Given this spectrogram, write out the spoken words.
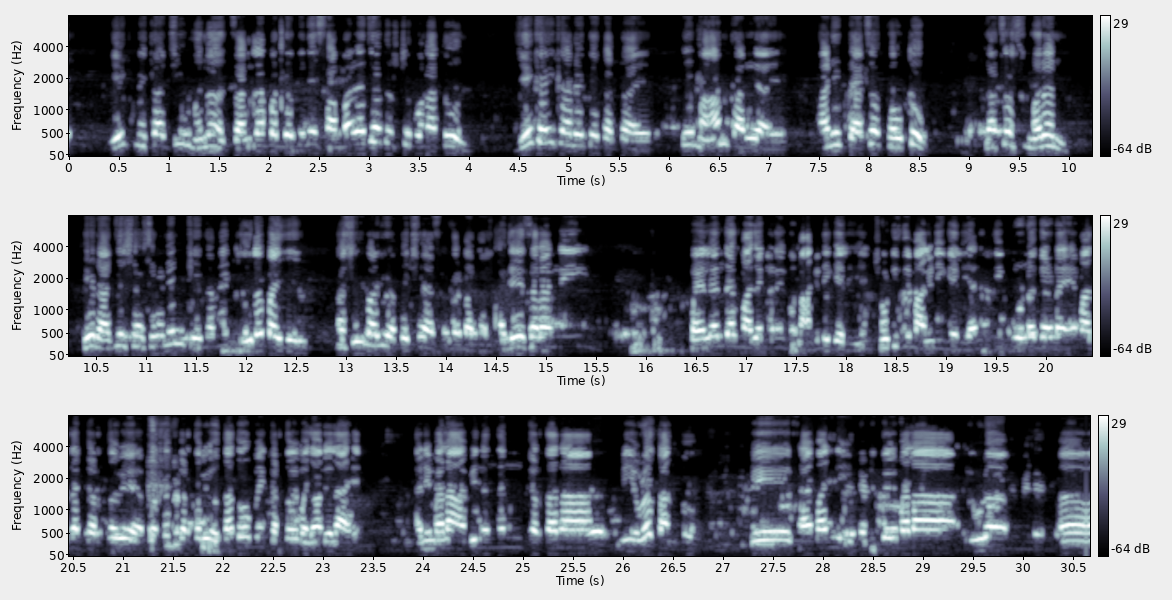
एकमेकाची मनं चांगल्या पद्धतीने सांभाळण्याच्या दृष्टिकोनातून जे काही कार्य ते करतायत ते महान कार्य आहे. आणि त्याचं कौतुक त्याचं स्मरण हे राज्य शासनाने केंद्राने ठेवलं पाहिजे अशी माझी अपेक्षा या संदर्भात अजय सरांनी पहिल्यांदाच माझ्याकडे मागणी केली आहे छोटीशी मागणी केली आणि ती पूर्ण करणं हे माझं कर्तव्य प्रथम कर्तव्य होता तो मी कर्तव्य बजावलेला आहे. आणि मला अभिनंदन करताना मी एवढं सांगतो की साहेबांनी कधीतरी मला एवढं अं,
